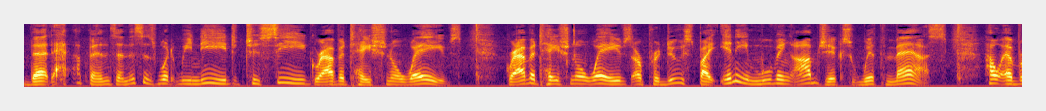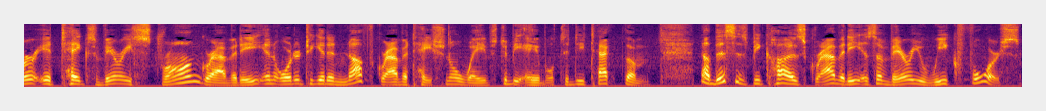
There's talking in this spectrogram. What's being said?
that happens. And this is what we need to see gravitational waves. Gravitational waves are produced by any moving objects with mass. However, it takes very strong gravity in order to get enough gravitational waves to be able to detect them. Now this is because gravity is a very weak force.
